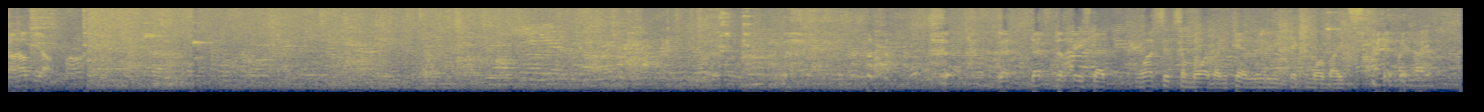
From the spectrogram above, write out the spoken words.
I'll help you out. that, that's the face that wants it some more, but you can't really take more bites.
